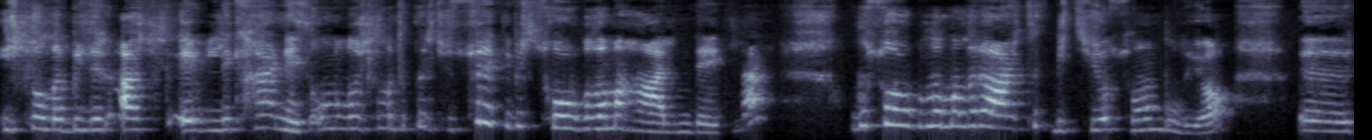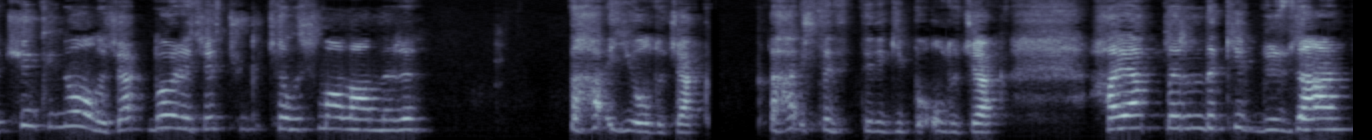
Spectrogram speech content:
iş olabilir, aşk, evlilik her neyse ona ulaşamadıkları için sürekli bir sorgulama halindeydiler. Bu sorgulamaları artık bitiyor, son buluyor. E, çünkü ne olacak? Böylece çünkü çalışma alanları daha iyi olacak. Daha istedikleri gibi olacak. Hayatlarındaki düzen,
